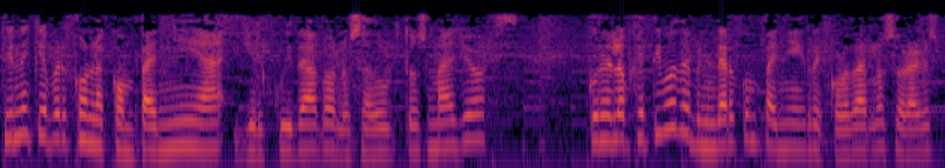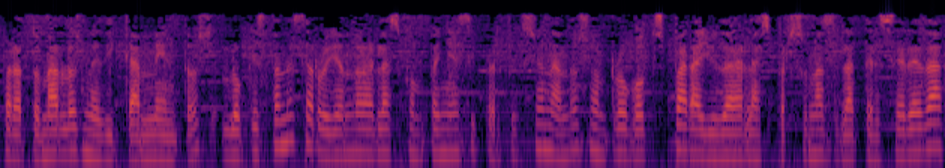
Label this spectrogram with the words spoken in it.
tiene que ver con la compañía y el cuidado a los adultos mayores. Con el objetivo de brindar compañía y recordar los horarios para tomar los medicamentos, lo que están desarrollando las compañías y perfeccionando son robots para ayudar a las personas de la tercera edad.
